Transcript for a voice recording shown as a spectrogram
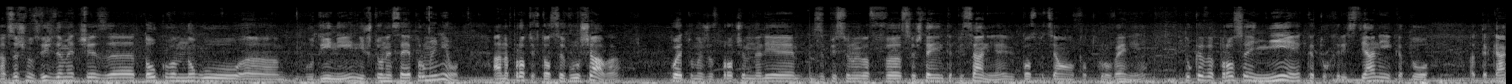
а всъщност виждаме, че за толкова много а, години нищо не се е променило. А напротив, то се влушава, което между впрочем нали, е записано и в свещените писания, или по-специално в Откровение. Тук въпросът е ние, като християни и като а, така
